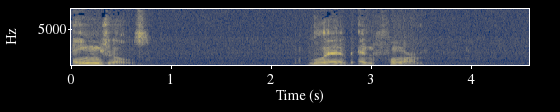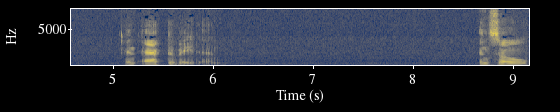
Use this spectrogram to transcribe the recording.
angels live and form and activate in. And so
